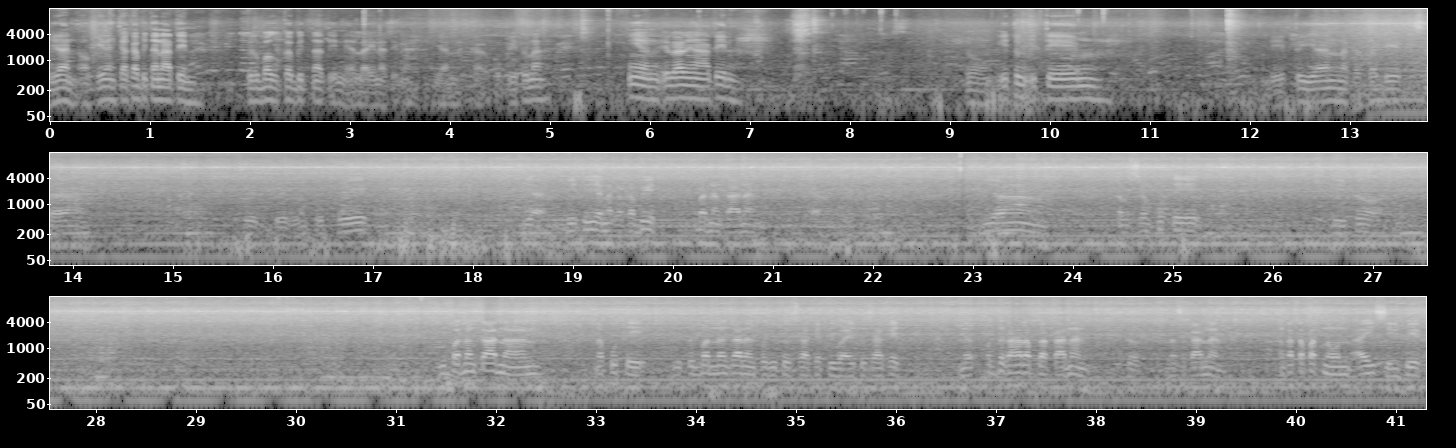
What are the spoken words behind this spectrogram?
Yan okay na. Kakabit na natin. Pero bago kabit natin ilay natin na. Yan kakumpleto na. Yan ilay natin. So, itong itim. Dito yan nakakabit sa ang puti. Yan dito yan nakakabit. Bandang kanan? Yan. Yan. Tapos yung puti dito. Yung bandang kanan na puti dito bandang kanan pag ito sakit diba? Ito sakit. Na, pag nakaharap ka kanan. Ito nasa kanan. Ang katapat noon ay silver.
